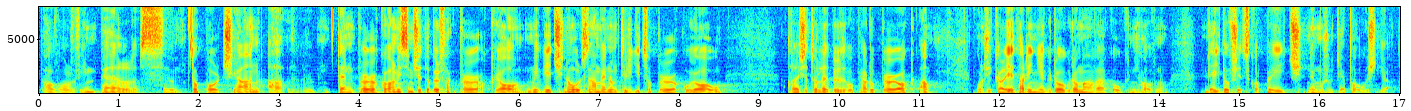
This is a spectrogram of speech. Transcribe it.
Pavol Vimpel z Topolčian a ten prorokoval, myslím, že to byl fakt prorok. Jo? My většinou známe jenom ty lidi, co prorokujou, ale že tohle byl opravdu prorok a on říkal, je tady někdo, kdo má velkou knihovnu, dej to všecko pryč, nemůžu tě používat.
